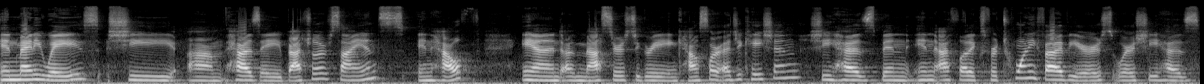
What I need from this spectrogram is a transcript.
in many ways. She um, has a Bachelor of Science in Health and a master's degree in counselor education. She has been in athletics for 25 years, where she has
